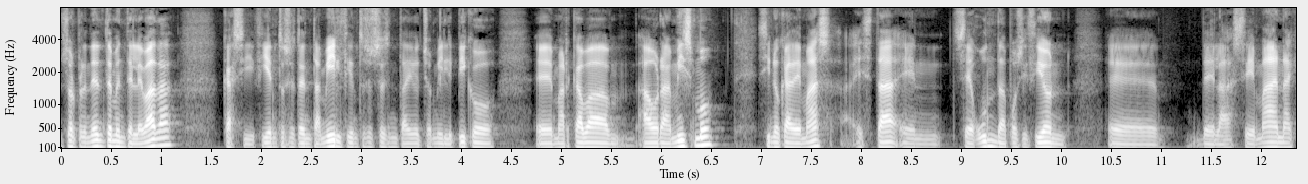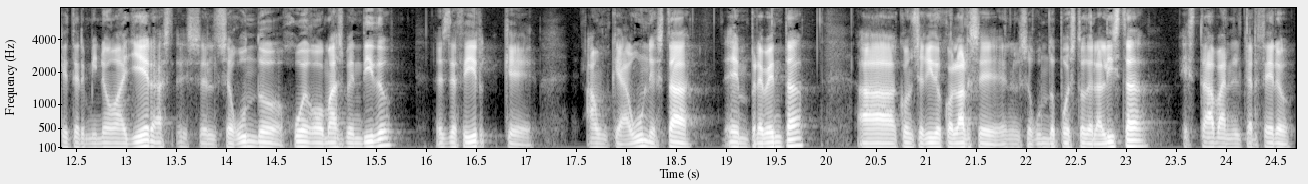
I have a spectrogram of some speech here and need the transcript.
sorprendentemente elevada, casi 170.000, 168.000 y pico eh, marcaba ahora mismo, sino que además está en segunda posición eh, de la semana que terminó ayer, es el segundo juego más vendido, es decir, que aunque aún está en preventa, ha conseguido colarse en el segundo puesto de la lista, estaba en el tercero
